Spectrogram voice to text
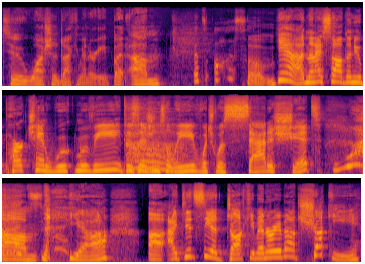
to watch in a documentary. But um, That's awesome. Yeah, and then I saw the new Park Chan Wook movie, Decision to Leave, which was sad as shit. What? Um, yeah. Uh, I did see a documentary about Chucky,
